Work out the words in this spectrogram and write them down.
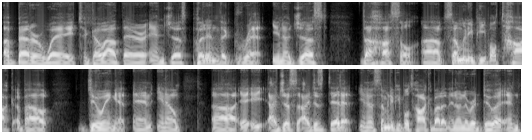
a better way to go out there and just put in the grit, you know, just the hustle. Uh, so many people talk about doing it, and you know, uh, it, it- I just I just did it. You know, so many people talk about it and they don't ever do it, and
